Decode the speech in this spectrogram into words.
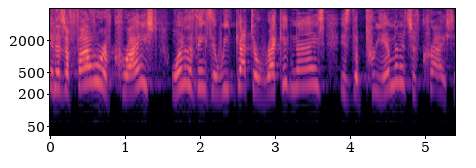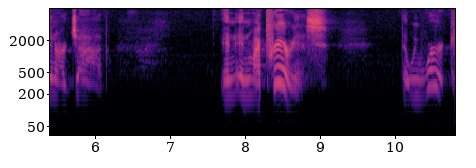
And as a follower of Christ, one of the things that we've got to recognize is the preeminence of Christ in our job. And, and my prayer is that we work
